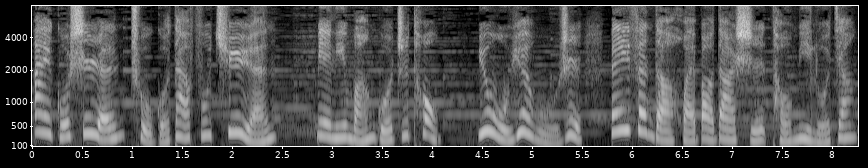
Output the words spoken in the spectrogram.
爱国诗人、楚国大夫屈原面临亡国之痛。于五月五日，悲愤地怀抱大石投汨罗江。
